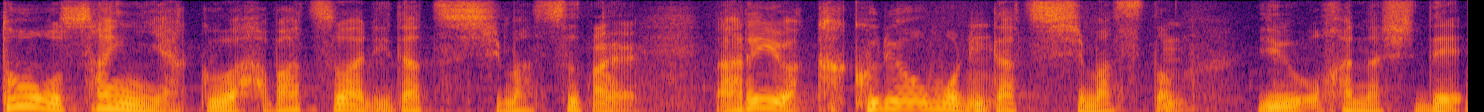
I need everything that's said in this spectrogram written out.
党三役は派閥は離脱しますと、はい、あるいは閣僚も離脱しますと。いうお話で、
